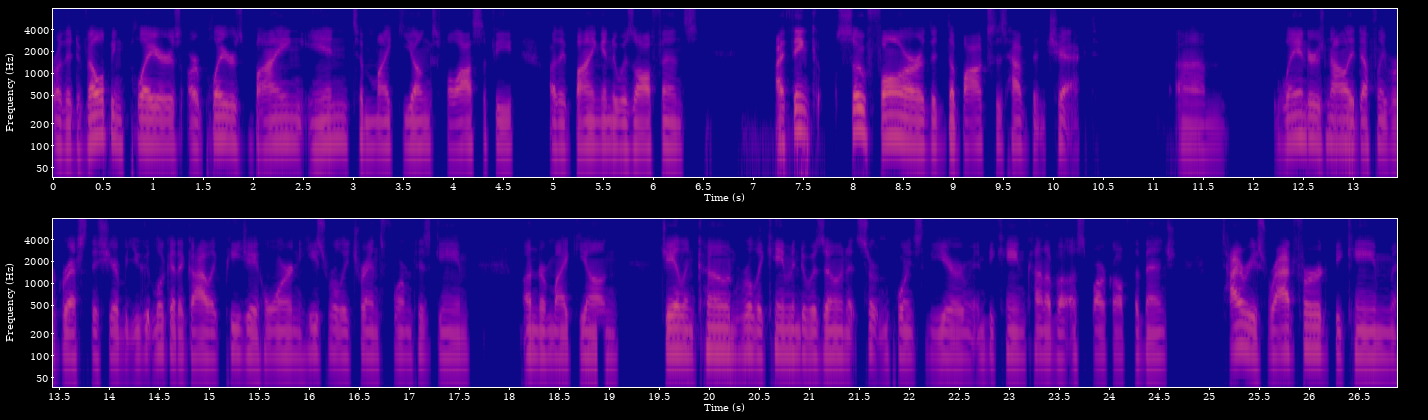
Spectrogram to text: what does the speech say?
Are they developing players? Are players buying into Mike Young's philosophy? Are they buying into his offense? I think so far the, the boxes have been checked. Um, Landers Nolley definitely regressed this year, but you could look at a guy like PJ Horne. He's really transformed his game under Mike Young. Jalen Cone really came into his own at certain points of the year and became kind of a, a spark off the bench. Tyrece Radford became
